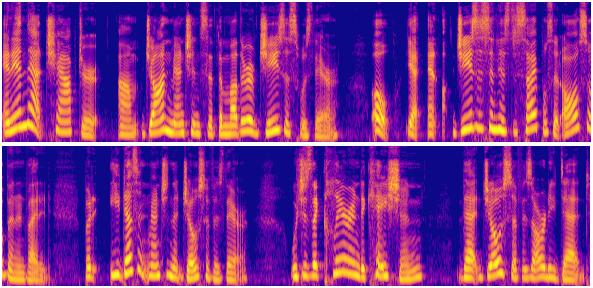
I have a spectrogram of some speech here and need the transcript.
And in that chapter, um, John mentions that the mother of Jesus was there. Oh, yeah, and Jesus and his disciples had also been invited, but he doesn't mention that Joseph is there, which is a clear indication that Joseph is already dead.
